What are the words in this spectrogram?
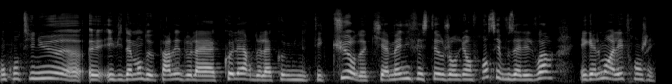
On continue euh, évidemment de parler de la colère de la communauté kurde qui a manifesté aujourd'hui en France et vous allez le voir également à l'étranger.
